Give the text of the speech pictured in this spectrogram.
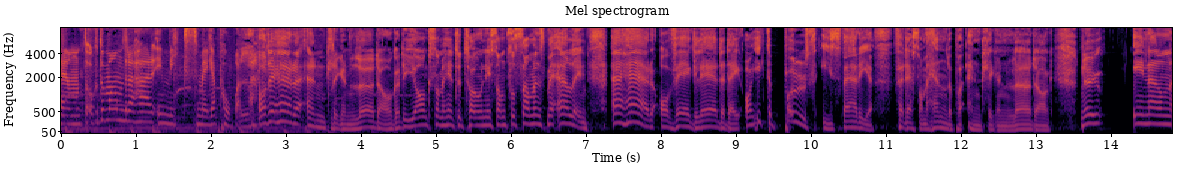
Kent och de andra här i Mix Megapol. Och det här är äntligen lördag och det är jag som heter Tony som tillsammans med Ellen är här och vägleder dig och hittar puls i Sverige för det som händer på Äntligen lördag. Nu, innan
